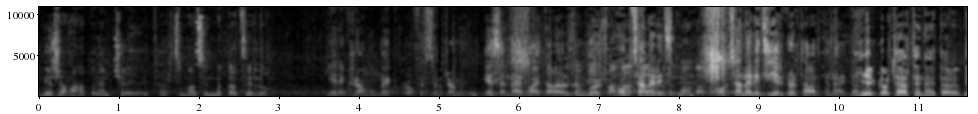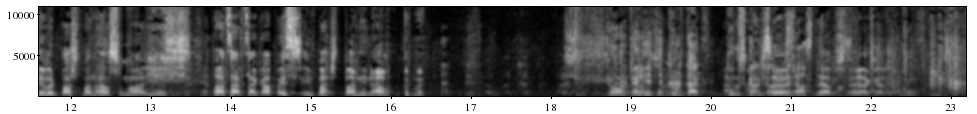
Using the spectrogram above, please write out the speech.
Ես ժամանակ ունեմ, չէ, այդ հարցի մասին մտածելու։ 3 ժամ ունեք, պրոֆեսոր ջան։ Ես էլ նաև հայտարարել եմ, որ օպցիաներից օպցիաներից երկրորդը արդեն հայտարարել։ Երկրորդը արդեն հայտարարել։ Դե որ պաշտպանը ասում է, ես բացարձակապես իմ պաշտպանին հավատում եմ։ Ժորժ ջան, եթե թույլ տաք դուրս գանք արդեն աստեղ։ Շնորհակալ եմ։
